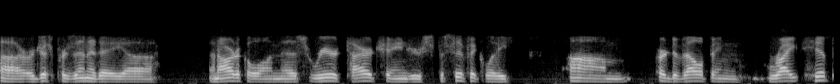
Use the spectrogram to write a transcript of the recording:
uh, or just presented a uh, an article on this. Rear tire changers specifically um, are developing right hip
